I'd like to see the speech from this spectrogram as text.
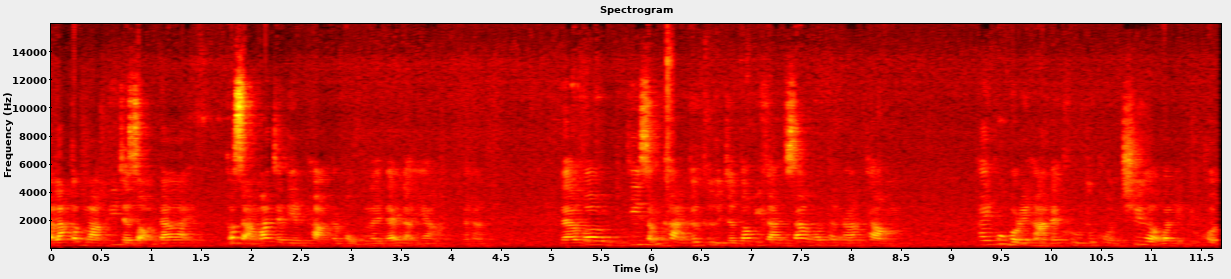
พละกำลังที่จะสอนได้ ก็สามารถจะเรียนผ่านระบบอะไรได้หลายอย่างนะคะแล้วก็ที่สำคัญก็คือจะต้องมีการสร้างวัฒนธรรม ให้ผู้บริหารและครูทุกคนเชื่อว่าเด็กทุกคน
